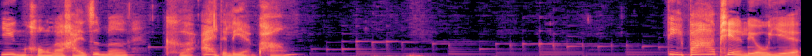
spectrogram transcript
映红了孩子们可爱的脸庞。第八片柳叶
